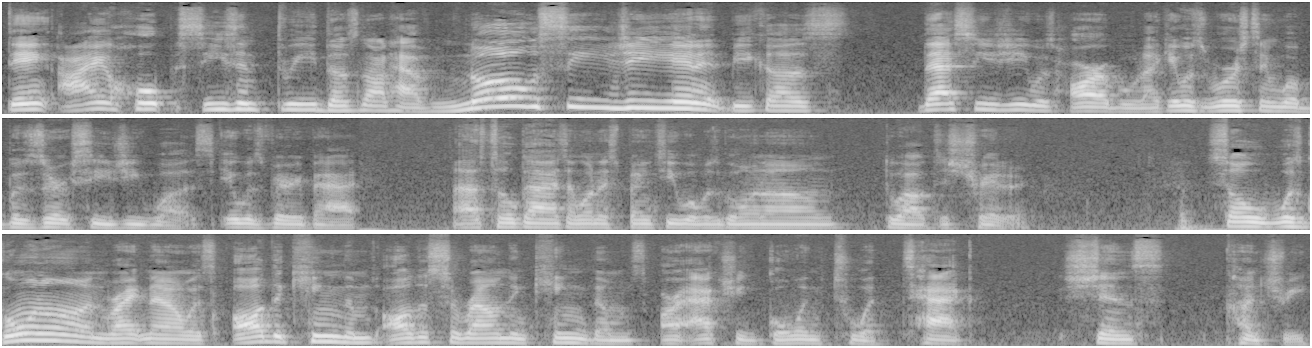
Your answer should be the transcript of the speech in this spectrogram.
thing. I hope season three does not have no CG in it because that CG was horrible. Like it was worse than what Berserk CG was. It was very bad. Uh, so guys, I want to explain to you what was going on throughout this trailer. So what's going on right now is all the kingdoms, all the surrounding kingdoms are actually going to attack Shin's country.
